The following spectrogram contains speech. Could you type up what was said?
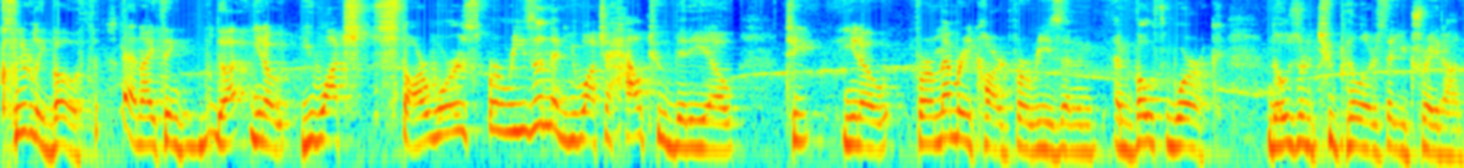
clearly both. And I think that, you know, you watch Star Wars for a reason and you watch a how-to video to you know, for a memory card for a reason and, and both work. Those are the two pillars that you trade on.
